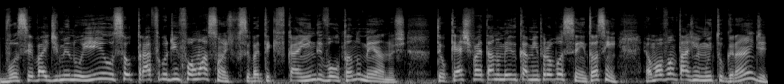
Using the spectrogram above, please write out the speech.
Você vai diminuir o seu tráfego de informações, você vai ter que ficar indo e voltando menos. Teu cache vai estar no meio do caminho para você. Então, assim, é uma vantagem muito grande,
